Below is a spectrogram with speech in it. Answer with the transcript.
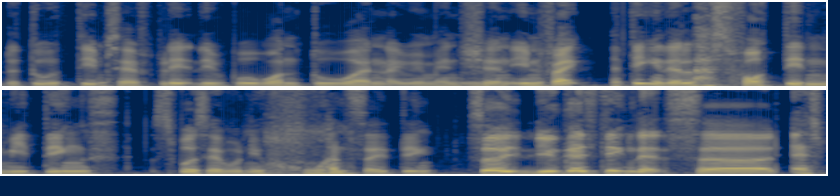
the two teams have played Liverpool one two one like we mentioned. Mm. In fact, I think in the last fourteen meetings, Spurs have only won once. I think. So do you guys think that's uh, as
